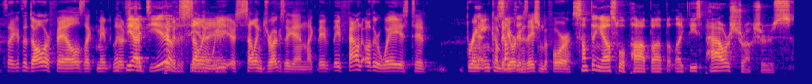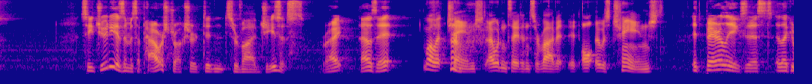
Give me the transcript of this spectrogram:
it's like if the dollar fails, like maybe Like the idea of pivot the to selling CIA. weed or selling drugs again. Like they've they've found other ways to bring Yeah, income to the organization before. something else will pop up but like these power structures see Judaism as a power structure didn't survive Jesus right that was it Well, it changed. I wouldn't say it didn't survive. It it all it was changed. it barely exists. Like it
